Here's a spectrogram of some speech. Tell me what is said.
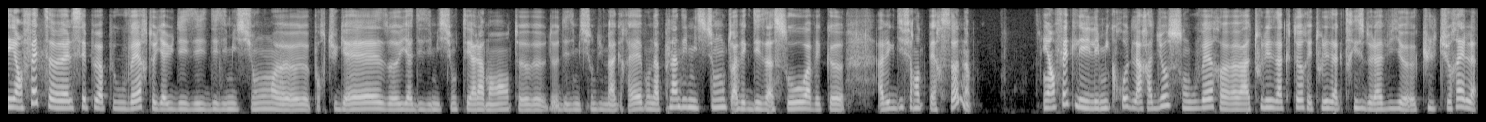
Et en fait, euh, elle s'est peu à peu ouverte. Il y a eu des, émissions euh, portugaises, il y a des émissions thé à la menthe, euh, des émissions du Maghreb. On a plein d'émissions avec des assos, avec, avec différentes personnes. Et en fait, les, micros de la radio sont ouverts à tous les acteurs et toutes les actrices de la vie culturelle,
